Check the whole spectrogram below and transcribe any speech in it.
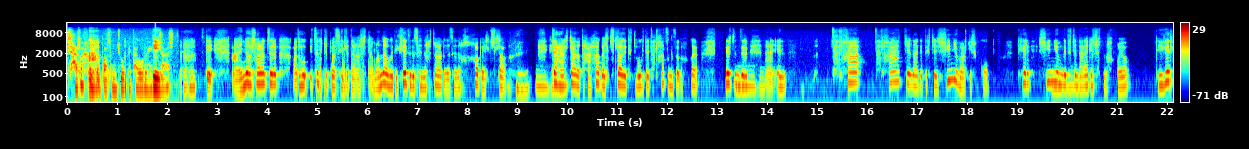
шалгах ингээ боломжгүй гэ та өөрөө хийж байгаа шүү дээ. Тий. А энэ болохоор зэрэг одоо эцэгчүүд бас хэлээд байгаа шүү дээ. Манай өгөөд эхлээд зэрэг сонирхож байгаа тэгээ сонирхохоо болчлоо. Эхлээ харж байгаа одоо харахаа болчлоо гэдэг чинь бүгдээ залхаасан гэсэн үг байхгүй юу? Тэгэхээр чин зэрэг энэ залхаа залхааж гинэ гэдэг чинь шин юм орж ирэхгүй. Тэгэхээр шин юм гэдэг чинь дараагийн шат нь байхгүй юу? Тэгэл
